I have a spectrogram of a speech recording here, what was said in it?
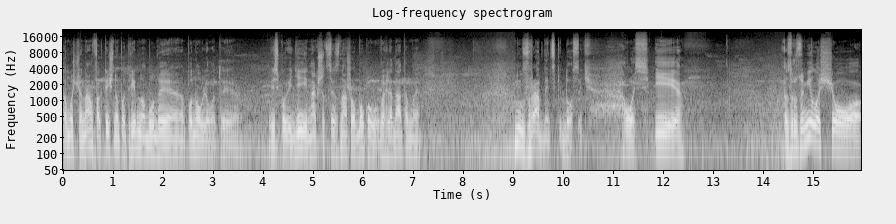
тому що нам фактично потрібно буде поновлювати військові дії, інакше це з нашого боку виглядатиме ну, зрадницьки досить. Ось. І зрозуміло, що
